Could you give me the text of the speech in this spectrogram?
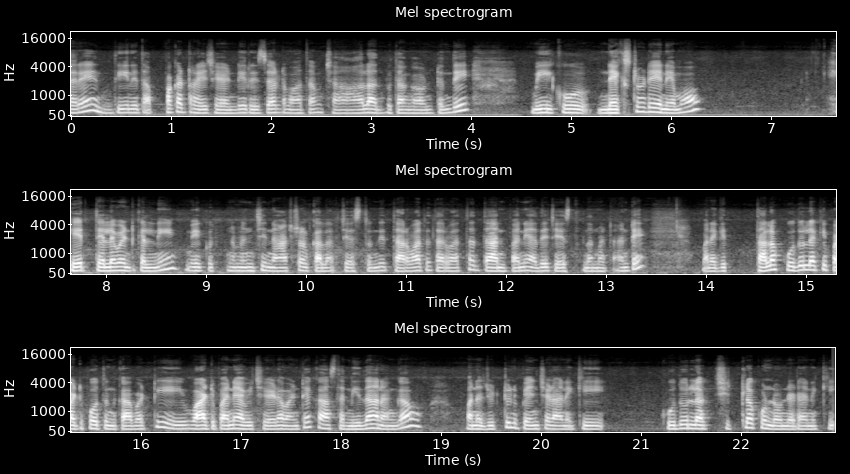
సరే దీన్ని తప్పక ట్రై చేయండి. రిజల్ట్ మాత్రం చాలా అద్భుతంగా ఉంటుంది. మీకు నెక్స్ట్ డేనేమో హెయిర్ తెల్ల వెంట్రుకల్ని మీకు మంచి న్యాచురల్ కలర్ చేస్తుంది. తర్వాత తర్వాత దాని పని అదే చేస్తుంది అనమాట అంటే మనకి తల కుదులకి పట్టిపోతుంది కాబట్టి వాటి పని అవి చేయడం అంటే కాస్త నిదానంగా మన జుట్టుని పెంచడానికి కుదుళ్ళ చిట్లకుండా ఉండడానికి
